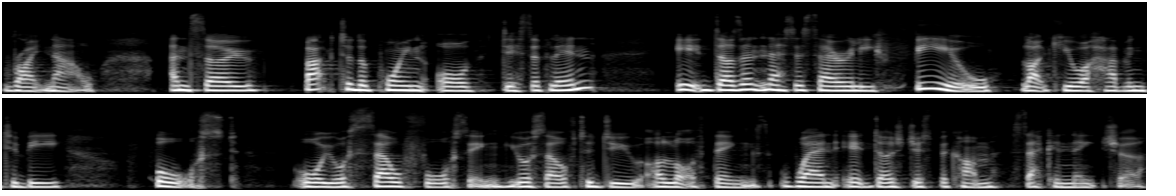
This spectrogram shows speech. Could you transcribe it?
right now. And so, back to the point of discipline, it doesn't necessarily feel like you are having to be forced or you're self forcing yourself to do a lot of things when it does just become second nature.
